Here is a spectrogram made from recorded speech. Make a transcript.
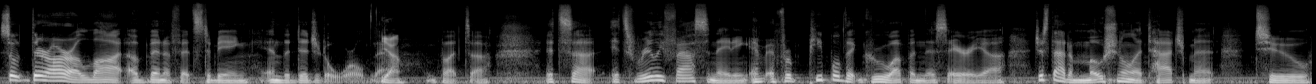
so there are a lot of benefits to being in the digital world now. Yeah. But uh, it's uh, it's really fascinating, and, and for people that grew up in this area, just that emotional attachment to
